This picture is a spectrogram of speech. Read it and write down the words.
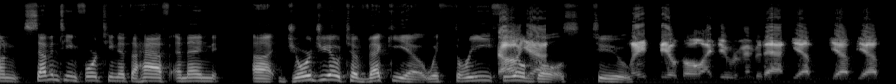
down 17-14 at the half, and then uh, Giorgio Tavecchio with three field yeah. goals to late field goal. I do remember that. Yep, yep, yep.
